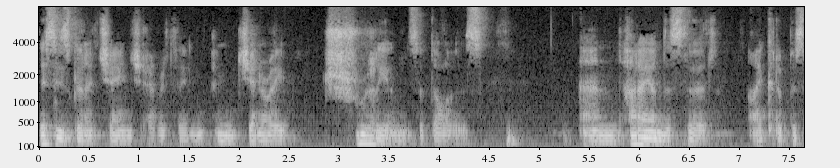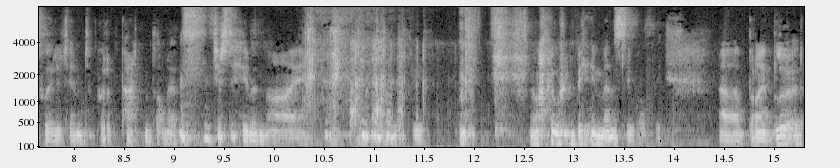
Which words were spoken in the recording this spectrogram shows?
This is going to change everything and generate trillions of dollars. And had I understood, I could have persuaded him to put a patent on it, just him and I. I would be immensely wealthy. Uh, but I blew it.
